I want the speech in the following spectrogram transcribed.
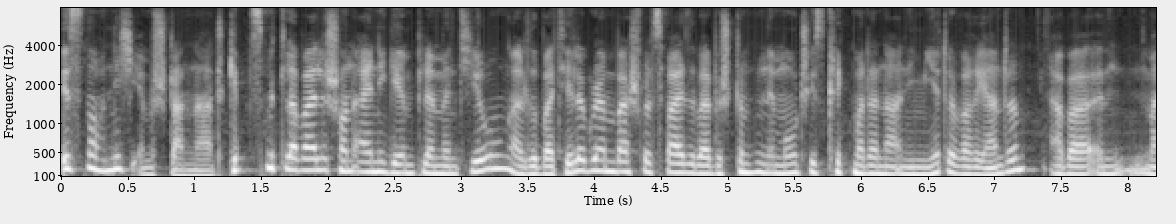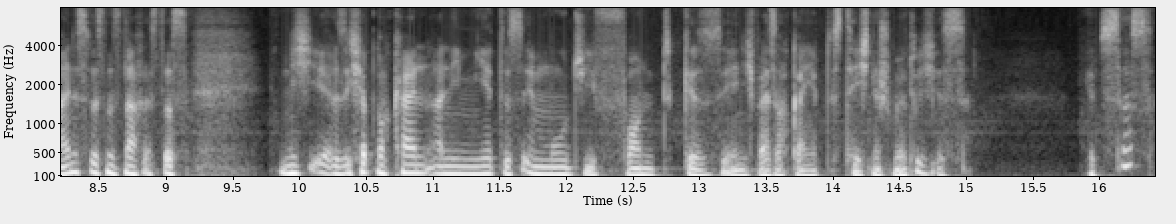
ist noch nicht im Standard. Gibt es mittlerweile schon einige Implementierungen? Also bei Telegram beispielsweise, bei bestimmten Emojis kriegt man dann eine animierte Variante. Aber ähm, meines Wissens nach ist das nicht, also ich habe noch kein animiertes Emoji-Font gesehen. Ich weiß auch gar nicht, ob das technisch möglich ist. Gibt's das?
